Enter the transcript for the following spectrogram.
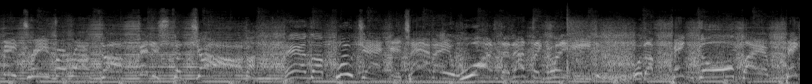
Dmitry Voronkov finished the job! And the Blue Jackets have a 1 to nothing lead with a big goal by a big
